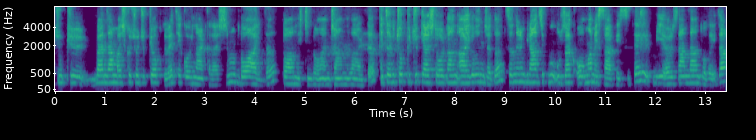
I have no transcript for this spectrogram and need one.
Çünkü benden başka çocuk yoktu ve tek oyun arkadaşlarım doğaydı. Doğanın içinde olan canlılardı. E tabii çok küçük yaşta oradan ayrılınca da sanırım birazcık bu uzak olma mesafesi de bir özlemden dolayı da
